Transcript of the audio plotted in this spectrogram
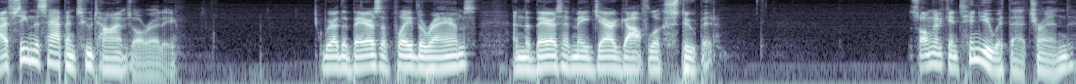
I've seen this happen two times already. Where the Bears have played the Rams and the Bears have made Jared Goff look stupid. So I'm going to continue with that trend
